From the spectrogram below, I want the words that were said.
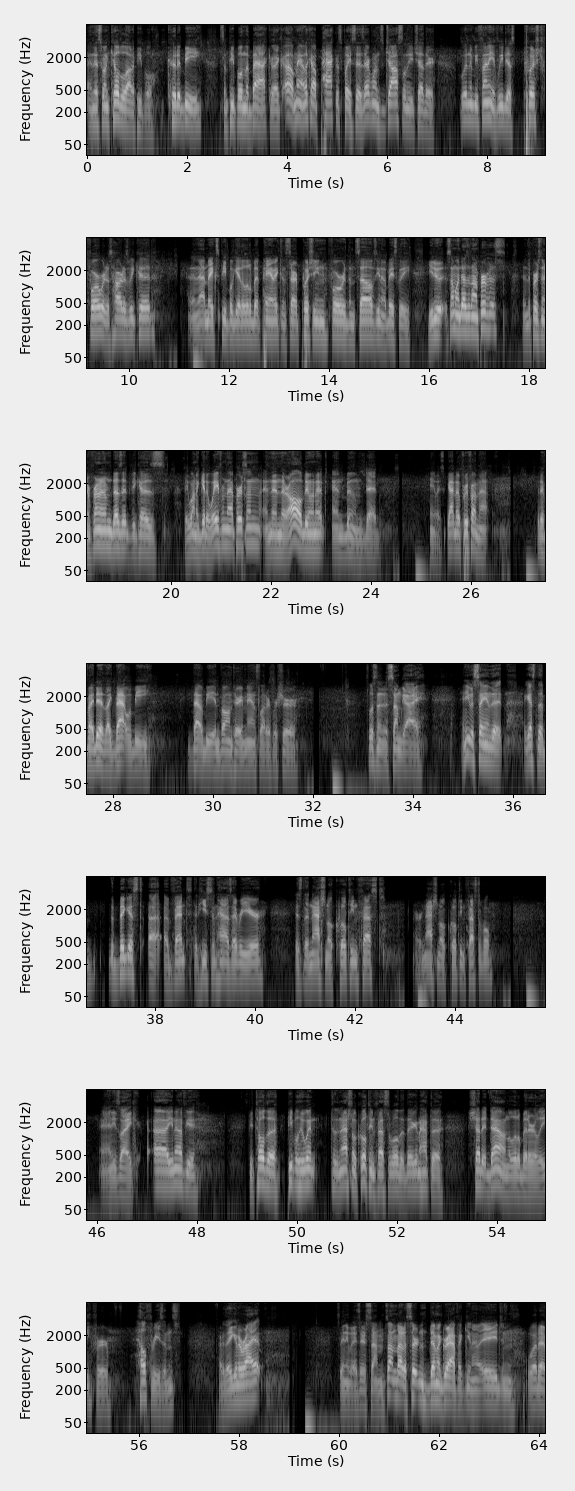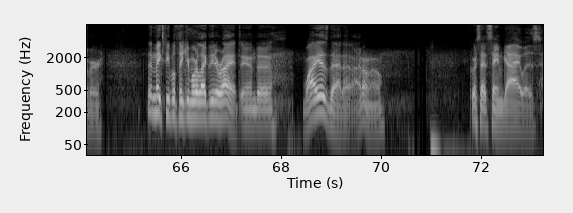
And this one killed a lot of people. Could it be some people in the back are like, oh man, look how packed this place is. Everyone's jostling each other. Wouldn't it be funny if we just pushed forward as hard as we could? And that makes people get a little bit panicked and start pushing forward themselves. You know, basically, you do someone does it on purpose, and the person in front of them does it because they want to get away from that person, and then they're all doing it, and boom, dead. Anyways, got no proof on that. But if I did, like that would be that would be involuntary manslaughter for sure listening to some guy, and he was saying that I guess the the biggest uh, event that Houston has every year is the National Quilting Fest or National Quilting Festival. And he's like, uh, you know, if you if you told the people who went to the National Quilting Festival that they're gonna have to shut it down a little bit early for health reasons, are they gonna riot? So, anyways, there's some something about a certain demographic, you know, age and whatever, that makes people think you're more likely to riot. And uh, why is that? I, I don't know. Of course, that same guy was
